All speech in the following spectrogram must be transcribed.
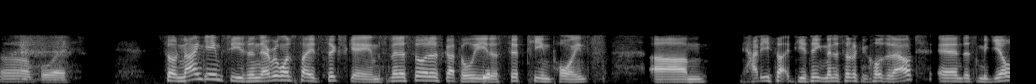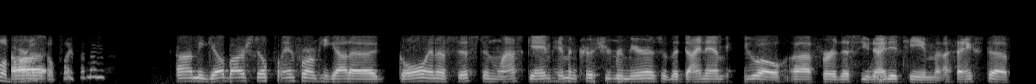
oh boy. So nine game season, everyone's played six games. Minnesota's got the lead of 15 points. Um, how do you th- do you think Minnesota can close it out? And does Miguel Ibarra Uh, still play for them? Uh, Miguel Ibarra still playing for him. He got a goal and assist in last game. Him and Christian Ramirez are the dynamic duo uh, for this United team. Uh, thanks to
